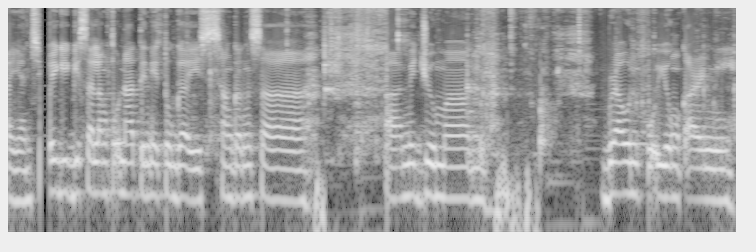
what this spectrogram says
Ayan, so igigisa lang po natin ito guys hanggang sa uh, medyo mag brown po yung karni.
